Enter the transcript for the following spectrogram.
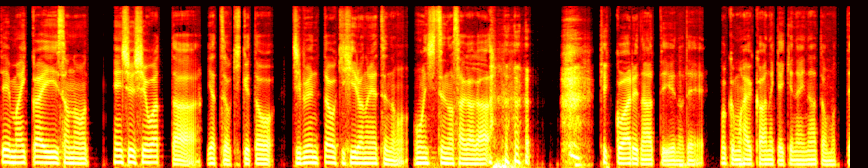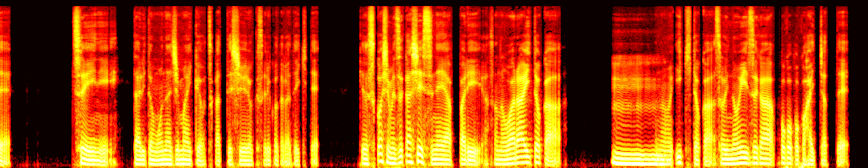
で、毎回その編集し終わったやつを聞くと、自分とキヒロのやつの音質の差がが 結構あるなっていうので、僕も早く買わなきゃいけないなと思って、ついに二人とも同じマイクを使って収録することができて。けど少し難しいですね、やっぱり。その笑いとか、うーん。あの息とか、そういうノイズがポコポコ入っちゃって、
